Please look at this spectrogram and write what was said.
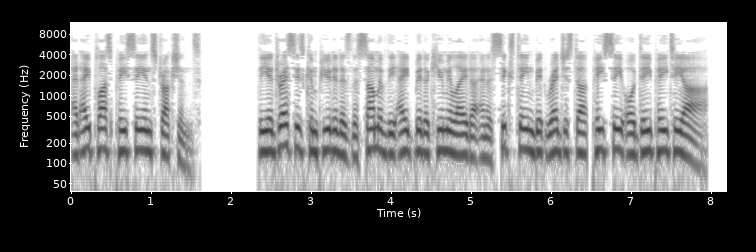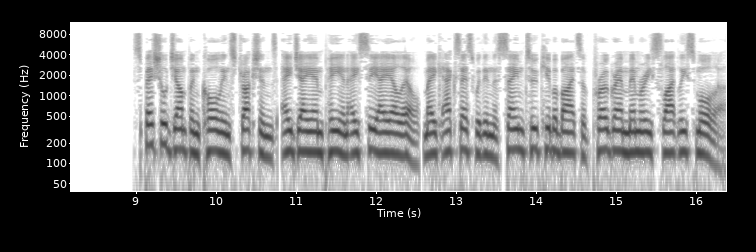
at A plus PC instructions. The address is computed as the sum of the 8-bit accumulator and a 16-bit register PC or DPTR. Special jump and call instructions AJMP and ACALL make access within the same 2 kilobytes of program memory slightly smaller.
